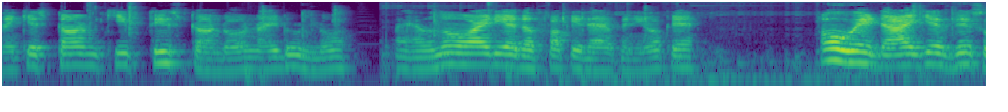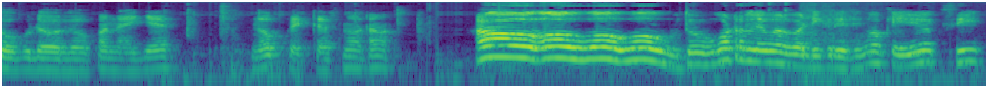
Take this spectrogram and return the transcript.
I guess turn keep this turned on. I don't know. I have no idea the fuck is happening. Okay. Oh wait, I guess this door is open. I guess. Nope, it does not. Huh? Oh, oh, oh, oh! The water level were decreasing. Okay, you see.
